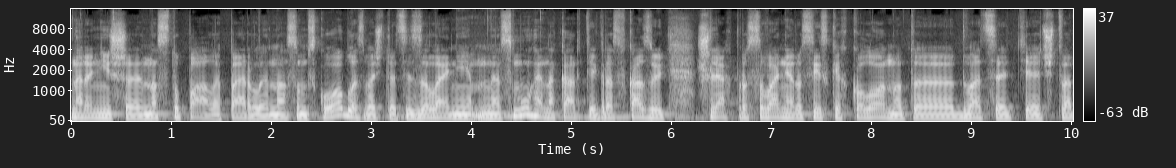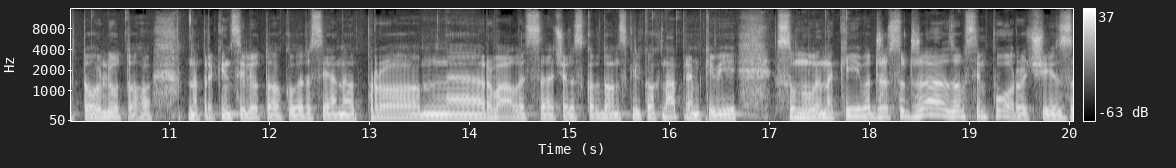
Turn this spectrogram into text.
раніше наступали, перли на Сумську область. Бачите, ці зелені смуги на карті якраз вказують шлях просування російських колон. От е, 24 лютого, наприкінці лютого, коли росіяни от прорвалися через кордон з кількох напрямків і сунули на Київ. Отже, суджа зовсім поруч із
